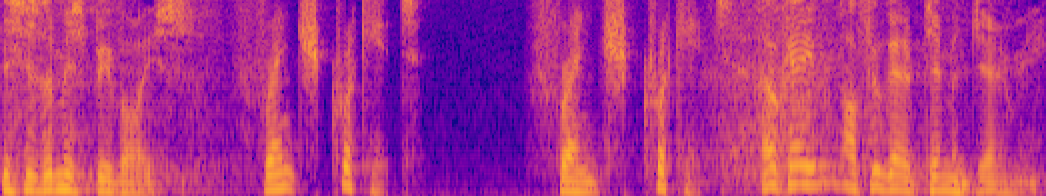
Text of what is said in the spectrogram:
this is a mystery voice. French cricket. French cricket. Okay, off you go, Tim and Jeremy.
